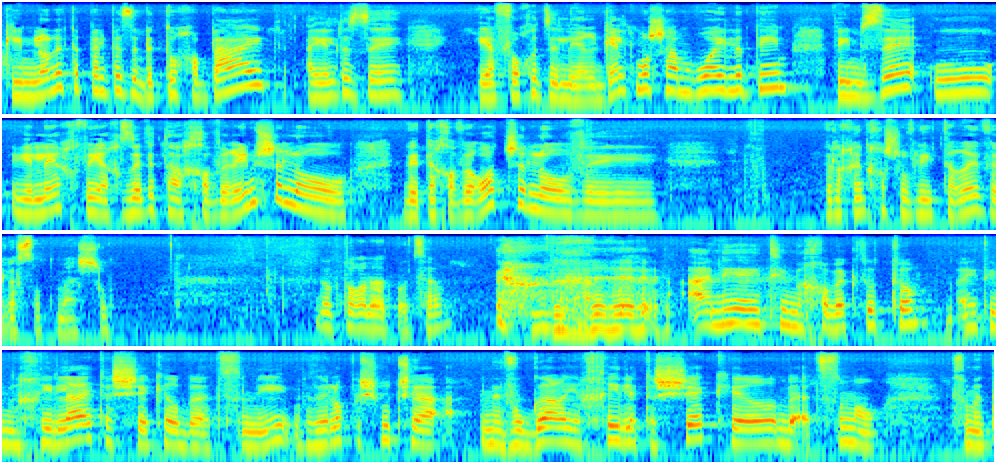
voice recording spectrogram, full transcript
כי אם לא נטפל בזה בתוך הבית, הילד הזה יהפוך את זה להרגל, כמו שאמרו הילדים, ועם זה הוא ילך ויאכזב את החברים שלו ואת החברות שלו, ו... ולכן חשוב להתערב ולעשות משהו. דוקטור ענת בוצר. אני הייתי מחבקת אותו, הייתי מכילה את השקר בעצמי, וזה לא פשוט שהמבוגר יכיל את השקר בעצמו. זאת אומרת,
